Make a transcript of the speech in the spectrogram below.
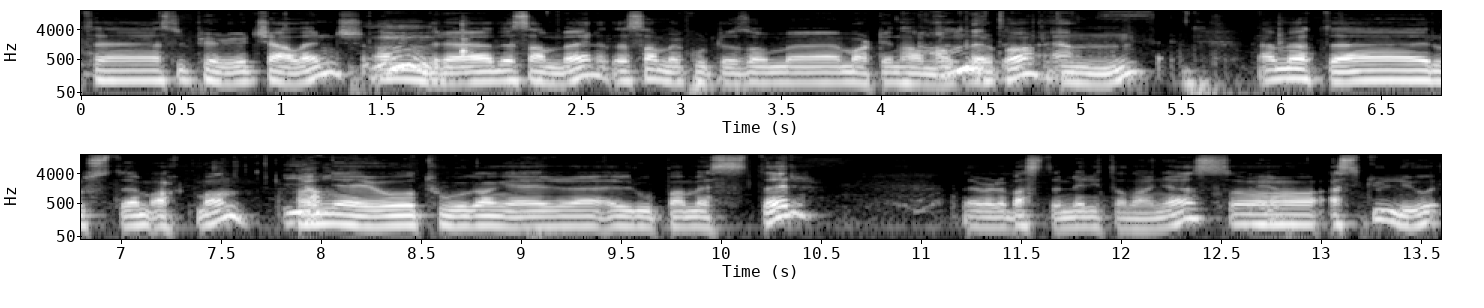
til Superior Challenge 2. desember. Det samme kortet som eh, Martin Hamlet Hamlet, på. ja. Mm. Jeg møter Rostem Akhman. Ja. Han er jo to ganger europamester. Det er vel det beste merittene hans. Og jeg skulle jo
